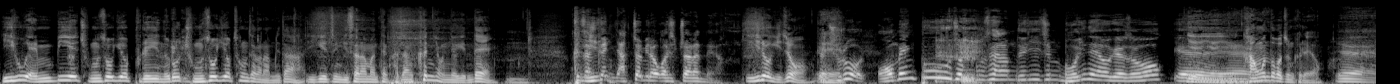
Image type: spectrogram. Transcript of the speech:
이후 MB의 중소기업 브레인으로 중소기업 성장을 합니다. 이게 지금 이 사람한테 가장 큰 경력인데 가장 이- 큰 약점이라고 하실 줄 알았네요. 이력이죠. 그러니까 예. 주로 어맹부 정부 사람들이 좀 보이네요, 계속. 예, 예, 예, 예. 강원도가 좀 그래요. 예.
